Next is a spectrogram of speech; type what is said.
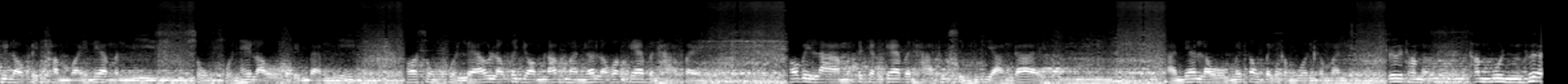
ที่เราไปทำไว้เนี่ยมันมีส่งผลให้เราเป็นแบบนี้ พอส่งผลแล้วเราก็ยอมรับมันแล้วเราก็แก้ปัญหาไป เพราะเวลามันก็จะแก้ปัญหาทุกสิ่งทุกอย่างได้ อันเนี้ยเราไม่ต้องไปกังวลกับมัน คือทำทำบุญเพื่อ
